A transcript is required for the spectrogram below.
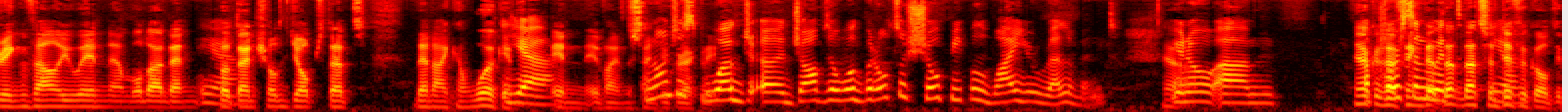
bring value in and what are then Yeah. potential jobs that then I can work in, Yeah. in if I understand Not just work uh, jobs or work, but also show people why you're relevant. Yeah. You know, um, Yeah, because I think that, that that's a yeah. difficulty,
